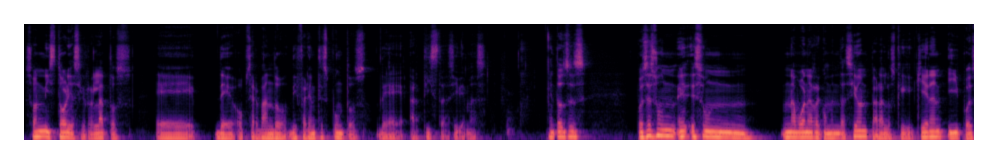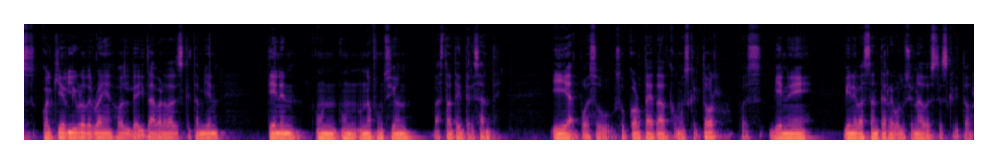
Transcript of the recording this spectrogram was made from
son historias y relatos de observando diferentes puntos de artistas y demás. Entonces, pues es un, es un una buena recomendación para los que quieran y pues cualquier libro de Ryan Holiday la verdad es que también tienen una función bastante interesante y eh, pues su, corta edad como escritor pues viene, viene bastante revolucionado este escritor.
